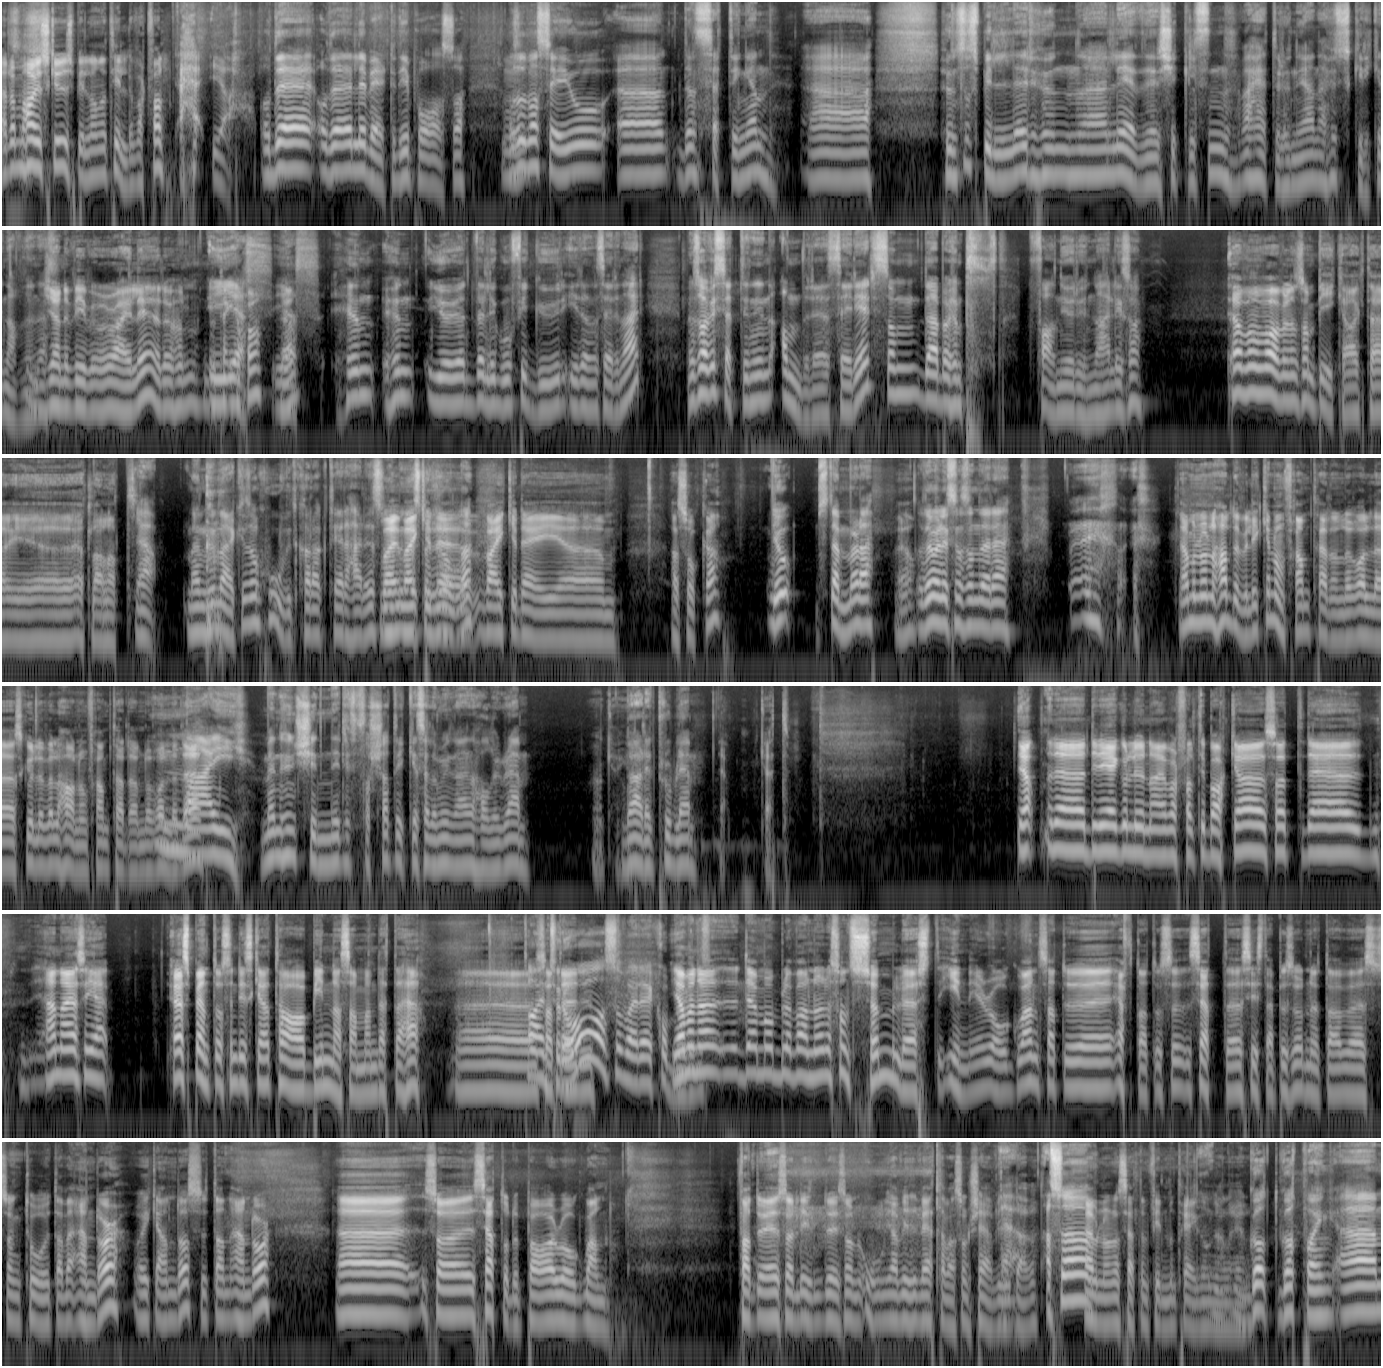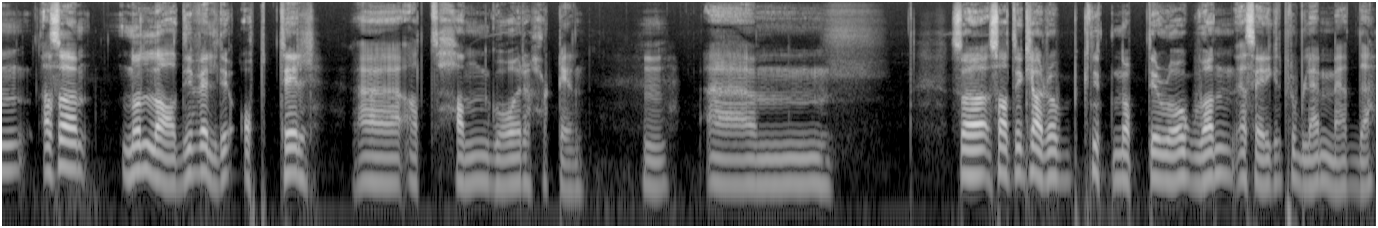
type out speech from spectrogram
Ja, De har jo skuespillerne til det, i hvert fall. Ja. Og det, og det leverte de på også. Mm. Og så Man ser jo uh, den settingen uh, Hun som spiller hun uh, lederskikkelsen Hva heter hun igjen? Jeg husker ikke navnet hennes. Genevieve O'Reilly, er det hun du tenker yes, på? Yes. Hun, hun gjør jo en veldig god figur i denne serien her. Men så har vi sett henne i andre serier som det er bare sånn pff, Faen gjør hun her, liksom? Ja, Hun var vel en sånn bikarakter i uh, et eller annet. Ja. Men hun er ikke sånn hovedkarakter her. Så Var, var, ikke det, var ikke det i uh, Asoka? Jo, stemmer det. Ja. Og det var liksom sånn dere eh, ja, men hun hadde vel ikke noen framtredende rolle? Skulle vel ha noen framtredende rolle der? Nei, men hun skinner fortsatt ikke, selv om hun er en hologram. Okay. Da er det et problem. Ja, greit. Ja, det, Diego Luna er i hvert fall tilbake, så at det Ja, nei, altså, jeg, jeg er spent hvordan de skal ta og binde sammen dette her. Eh, Ta en tråd, det- og så bare koble Ja, men det. eh, det må bli være noe sånn sømløst inn i Rogue One, så at du etter efter at du har sett uh, siste episoden ut av eh, sesong to ut av Andor, og ikke Anders, utan Andor, eh, så setter du på Rogue One. For at du er, så, du er sånn oh, jeg vil vite hva som skjer videre. Ja, altså Även om du har sett den filmen tre ganger allerede. Godt, godt poeng. Um, altså, nå la de veldig opp til eh, at han går hardt inn. Mm. Ehm, så, så at de klarer å knytte den opp til Rogue One, jeg ser ikke et problem med det.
